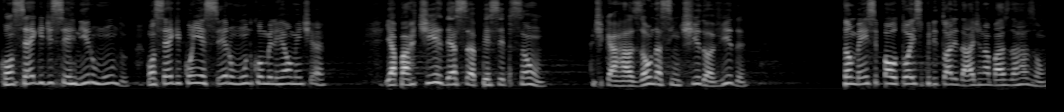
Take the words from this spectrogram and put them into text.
consegue discernir o mundo, consegue conhecer o mundo como ele realmente é. E a partir dessa percepção de que a razão dá sentido à vida, também se pautou a espiritualidade na base da razão.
